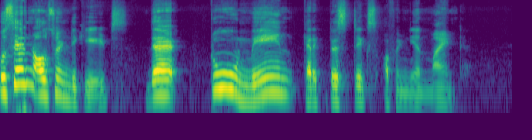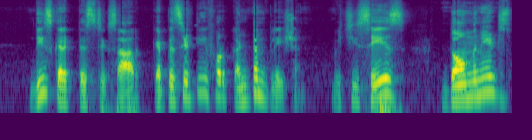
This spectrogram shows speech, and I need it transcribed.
Hussain also indicates that two main characteristics of Indian mind. These characteristics are capacity for contemplation which he says dominates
